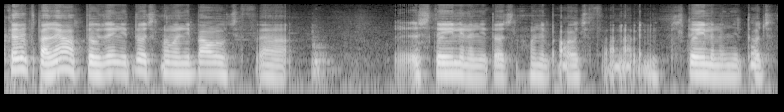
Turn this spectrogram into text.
Скажите, пожалуйста, уже не точного не получится, что именно не точного не получится, что именно не точного.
